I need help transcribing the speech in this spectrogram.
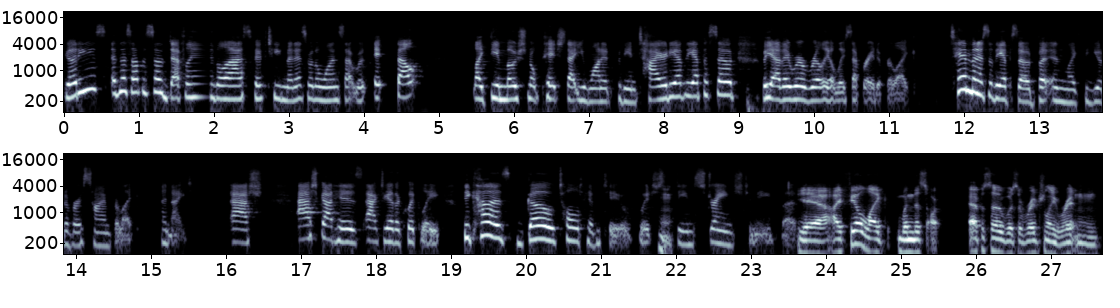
goodies in this episode. Definitely the last 15 minutes were the ones that were, it felt like the emotional pitch that you wanted for the entirety of the episode. But yeah, they were really only separated for like 10 minutes of the episode, but in like the universe time for like a night. Ash Ash got his act together quickly because Go told him to, which Hmm. seems strange to me. But Yeah, I feel like when this episode was originally written,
